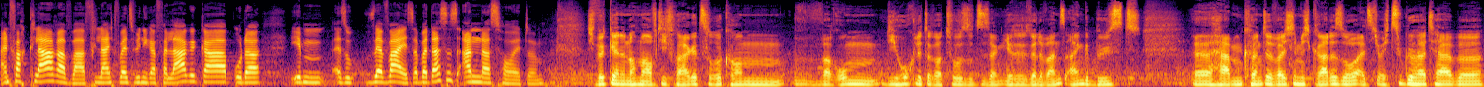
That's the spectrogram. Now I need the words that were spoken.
einfach klarer war. Vielleicht, weil es weniger Verlage gab oder eben, also wer weiß, aber das ist anders heute. Ich würde gerne nochmal auf die Frage zurückkommen, warum die Hochliteratur sozusagen ihre Relevanz eingebüßt äh, haben könnte, weil ich nämlich gerade so, als ich euch zugehört habe,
